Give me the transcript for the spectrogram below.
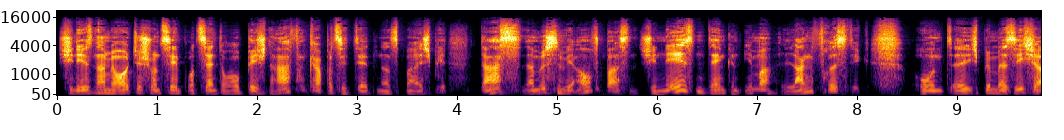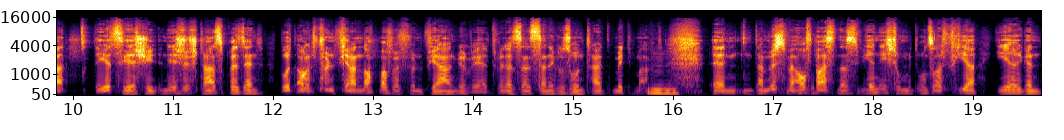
Chinesen haben ja heute schon zehn Prozent der europäischen Hafenkapazitäten als Beispiel. Das, da müssen wir aufpassen. Chinesen denken immer langfristig. Und äh, ich bin mir sicher, der jetzige chinesische Staatspräsident wird auch in fünf Jahren nochmal für fünf Jahren gewählt, wenn er seine Gesundheit mitmacht. Mhm. Ähm, da müssen wir aufpassen, dass wir nicht mit unserer vierjährigen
